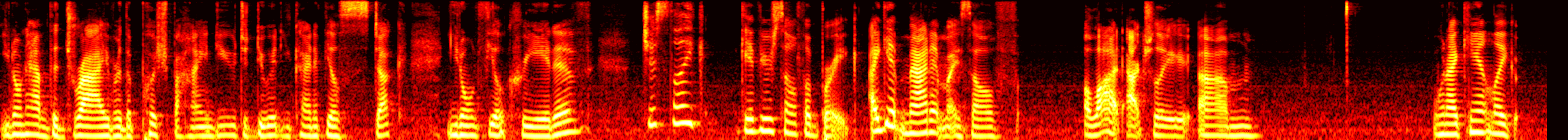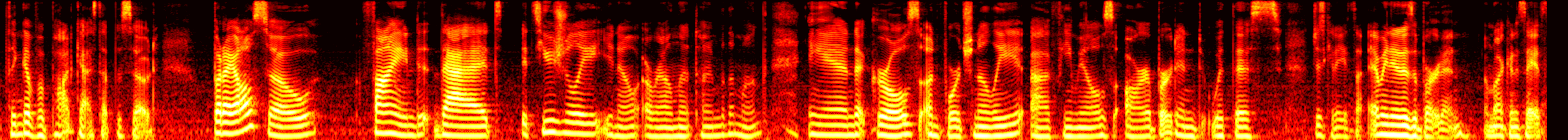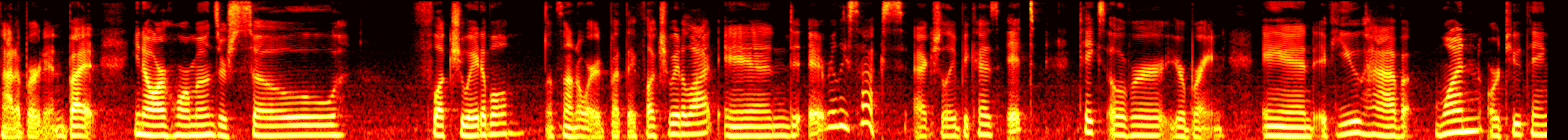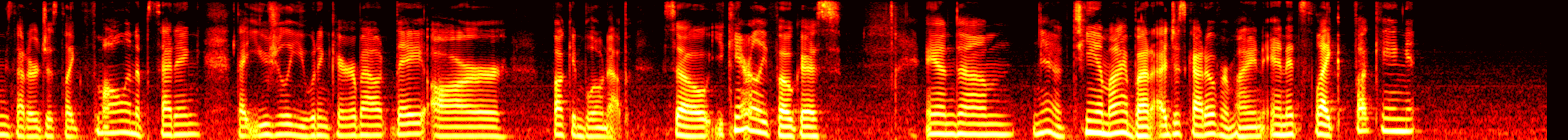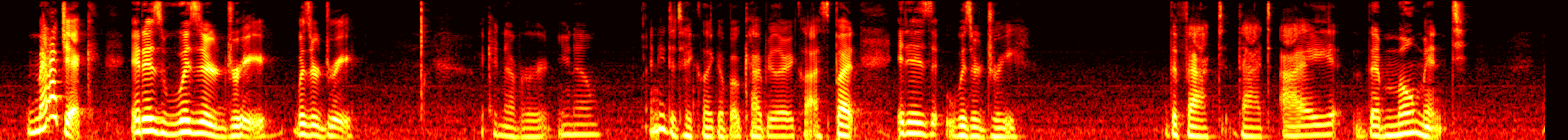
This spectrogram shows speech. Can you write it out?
you don't have the drive or the push behind you to do it. You kind of feel stuck. You don't feel creative. Just like give yourself a break. I get mad at myself a lot actually um when I can't like think of a podcast episode. But I also find that it's usually, you know, around that time of the month. And girls, unfortunately, uh, females are burdened with this. Just kidding. It's not, I mean, it is a burden. I'm not going to say it's not a burden, but, you know, our hormones are so fluctuatable. That's not a word, but they fluctuate a lot. And it really sucks, actually, because it takes over your brain. And if you have one or two things that are just like small and upsetting that usually you wouldn't care about, they are fucking blown up. So you can't really focus. And um, yeah, TMI, but I just got over mine. And it's like fucking magic. It is wizardry. Wizardry. I can never, you know, I need to take like a vocabulary class, but it is wizardry the fact that I, the moment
